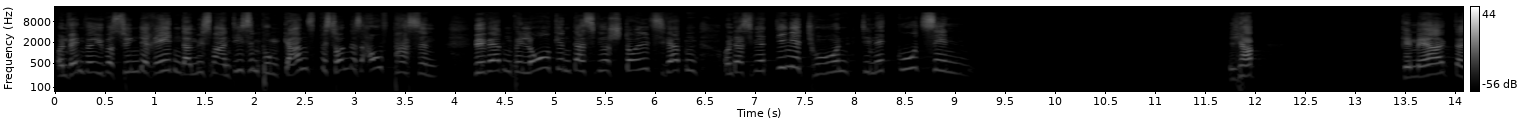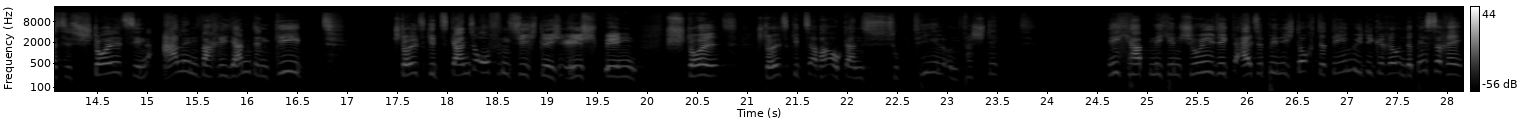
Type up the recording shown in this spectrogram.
Und wenn wir über Sünde reden, dann müssen wir an diesem Punkt ganz besonders aufpassen. Wir werden belogen, dass wir stolz werden und dass wir Dinge tun, die nicht gut sind. Ich habe gemerkt, dass es Stolz in allen Varianten gibt. Stolz gibt es ganz offensichtlich, ich bin stolz. Stolz gibt es aber auch ganz subtil und versteckt. Ich habe mich entschuldigt, also bin ich doch der Demütigere und der Bessere.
